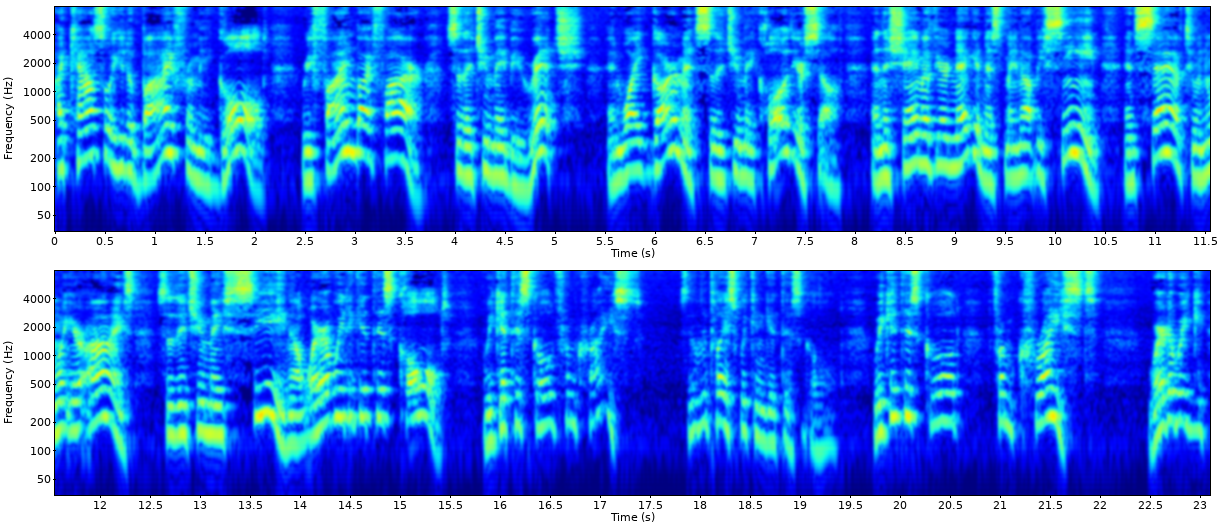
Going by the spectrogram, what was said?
I counsel you to buy from me gold refined by fire, so that you may be rich, and white garments, so that you may clothe yourself, and the shame of your nakedness may not be seen, and salve to anoint your eyes, so that you may see. Now, where are we to get this gold? We get this gold from Christ. It's the only place we can get this gold. We get this gold from Christ. Where do we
